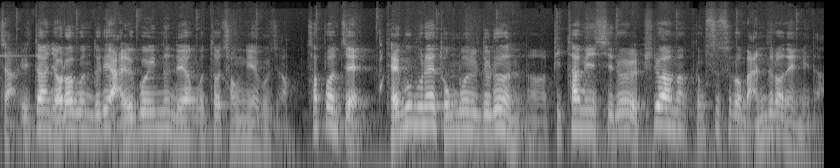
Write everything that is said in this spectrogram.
자, 일단 여러분들이 알고 있는 내용부터 정리해 보죠. 첫 번째, 대부분의 동물들은 어, 비타민 C를 필요한 만큼 스스로 만들어냅니다.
